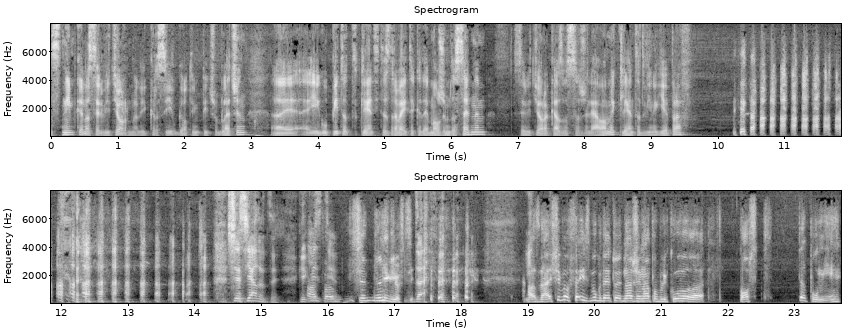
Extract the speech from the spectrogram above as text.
снимка на сервитьор, нали, красив, готин пич облечен, а, е, и го питат клиентите, здравейте, къде можем да седнем? Сервитьора казва, съжаляваме, клиентът винаги е прав. Ще сядате. Какви сте? ще лиглювци. Да. А знаеш ли във Фейсбук, дето една жена публикувала пост, тъпо ми е,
